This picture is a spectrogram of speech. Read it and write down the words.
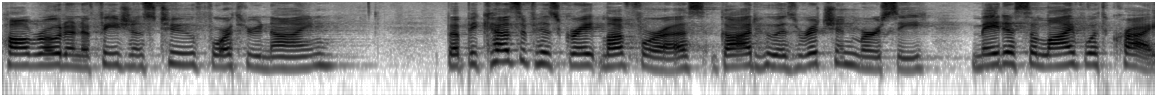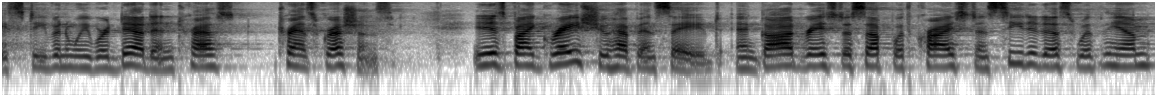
Paul wrote in Ephesians 2 4 through 9, But because of his great love for us, God, who is rich in mercy, made us alive with Christ, even we were dead in trans- transgressions. It is by grace you have been saved, and God raised us up with Christ and seated us with him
